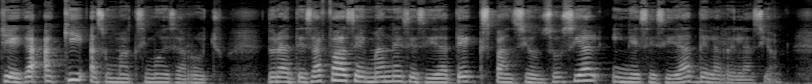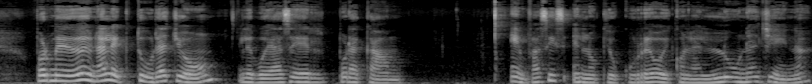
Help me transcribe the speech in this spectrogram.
llega aquí a su máximo desarrollo. Durante esa fase hay más necesidad de expansión social y necesidad de la relación. Por medio de una lectura yo les voy a hacer por acá énfasis en lo que ocurre hoy con la luna llena,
